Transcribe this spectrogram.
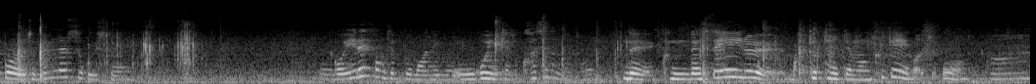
예뻐요. 저 맨날 쓰고 있어요. 이거 일회성 제품 아니고 온고잉 계속 하시는 거죠? 네, 근데 세일을 마켓 할 때만 크게 해가지고 아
